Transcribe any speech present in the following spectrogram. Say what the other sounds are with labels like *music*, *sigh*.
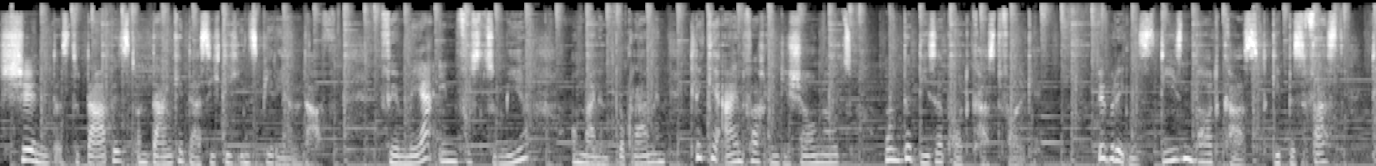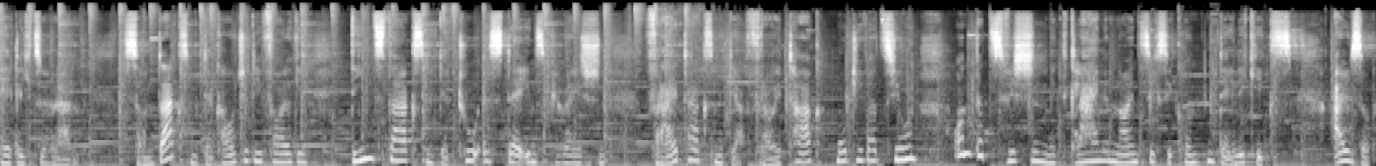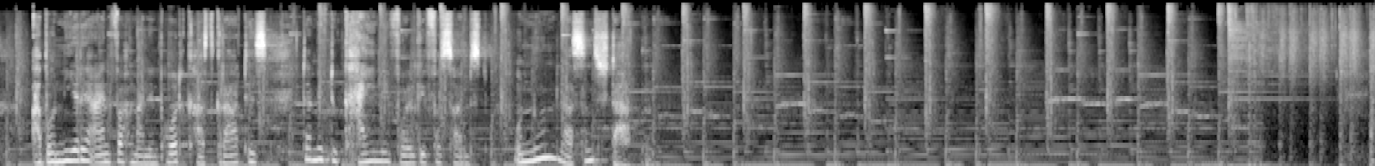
Schön, dass du da bist und danke, dass ich dich inspirieren darf. Für mehr Infos zu mir und meinen Programmen klicke einfach in die Show Notes unter dieser Podcast-Folge. Übrigens, diesen Podcast gibt es fast täglich zu hören. Sonntags mit der Coachity-Folge, dienstags mit der Two S Day Inspiration, freitags mit der Freitag-Motivation und dazwischen mit kleinen 90 Sekunden Daily Kicks. Also abonniere einfach meinen Podcast gratis, damit du keine Folge versäumst. Und nun lass uns starten.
